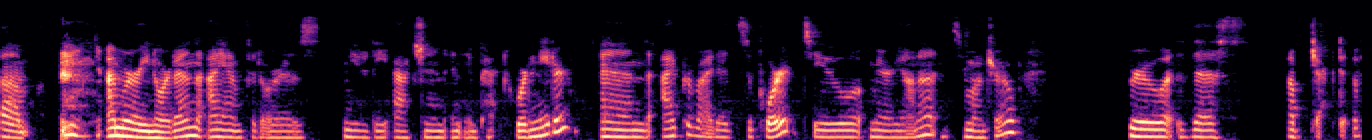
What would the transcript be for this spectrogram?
Um, I'm Marie Nordin. I am Fedora's Community Action and Impact Coordinator, and I provided support to Mariana and Sumantro through this objective.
